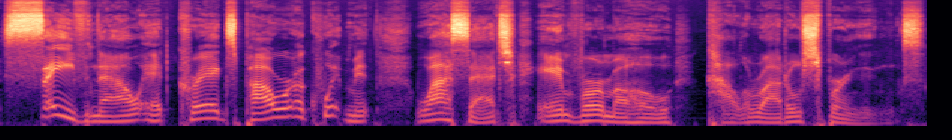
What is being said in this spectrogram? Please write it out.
save now at Craig's Power Equipment, Wasatch, and Vermijo, Colorado Springs.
